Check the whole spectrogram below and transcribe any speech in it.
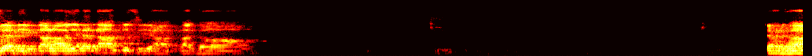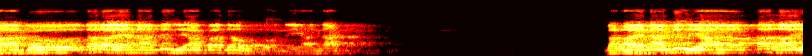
ဇတိတလာယရဏပစ္စယဖတ်တော်တထာတောတလာယနာပစ္စယဖတ်တော်ဟူသောနေရာ၌တလာယနာပစ္စယတလာယရ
